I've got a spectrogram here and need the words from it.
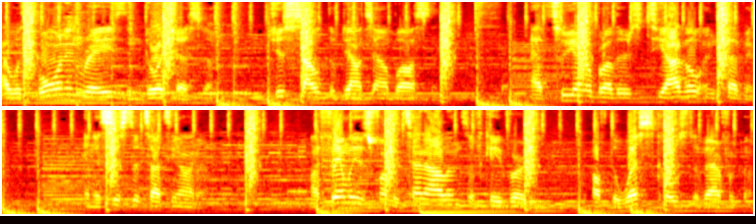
I was born and raised in Dorchester, just south of downtown Boston. I have two younger brothers, Tiago and Tevin, and a sister, Tatiana. My family is from the Ten Islands of Cape Verde, off the west coast of Africa.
